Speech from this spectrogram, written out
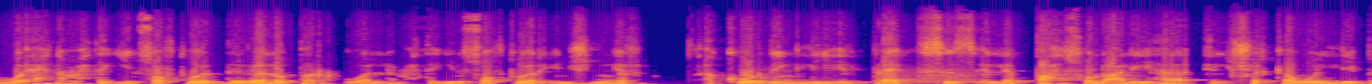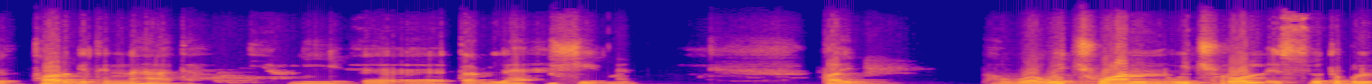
هو إحنا محتاجين software developer ولا محتاجين software engineer according لل practices اللي بتحصل عليها الشركة واللي ب target إنها يعني تعمل لها achievement طيب هو which one which role is suitable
